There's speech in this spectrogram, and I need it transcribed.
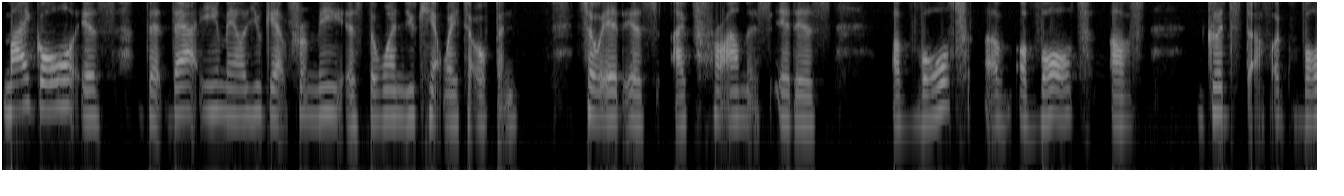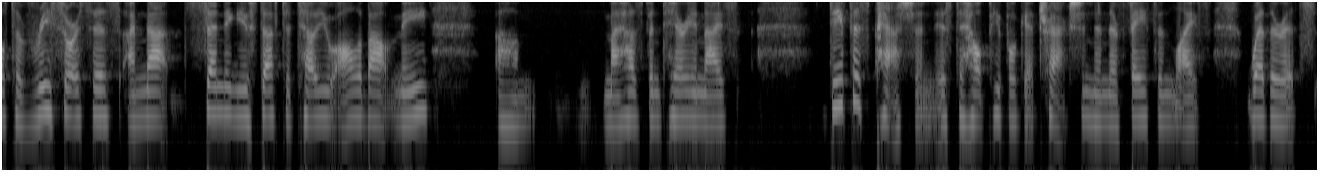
my goal is that that email you get from me is the one you can't wait to open. So it is, I promise, it is a vault of a vault of good stuff, a vault of resources. I'm not sending you stuff to tell you all about me. Um, my husband Terry and I's deepest passion is to help people get traction in their faith and life, whether it's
